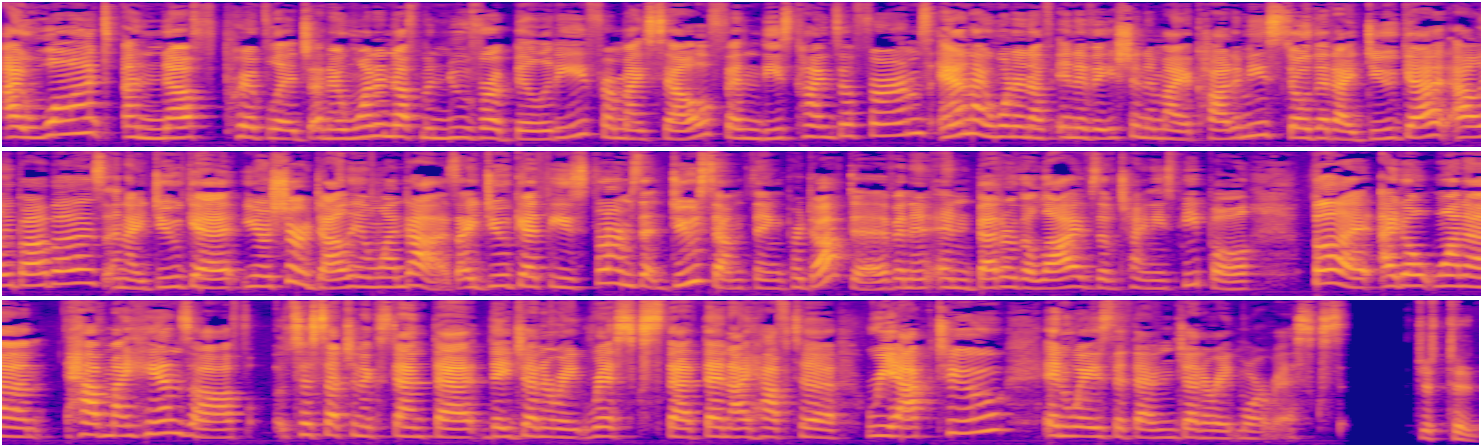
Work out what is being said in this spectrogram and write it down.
I want enough privilege and I want enough maneuverability for myself and these kinds of firms, and I want enough innovation in my economy so that I do get Alibaba's and I do get, you know, sure, Dali and Wanda's. I do get these firms that do something productive and, and better the lives of Chinese people, but I don't want to have my hands off to such an extent that they generate risks that then I have to react to in ways that then generate more risks. Just to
